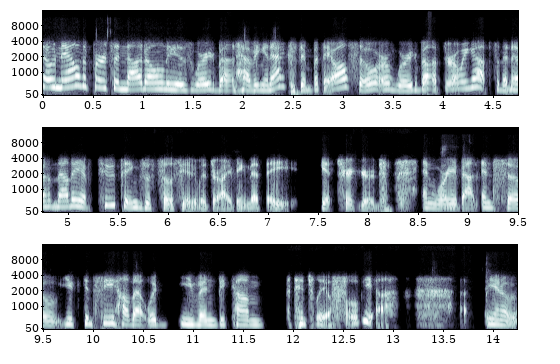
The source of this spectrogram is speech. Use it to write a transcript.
so now the person not only is worried about having an accident, but they also are worried about throwing up. So that now they have two things associated with driving that they get triggered and worry mm. about. And so you can see how that would even become potentially a phobia you know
